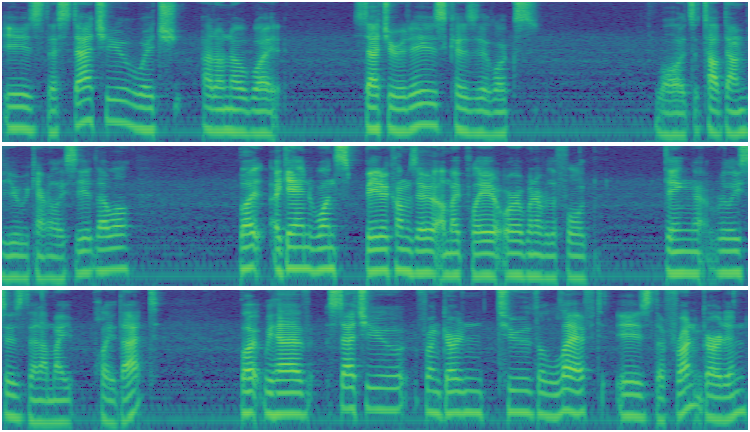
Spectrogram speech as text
is the statue, which I don't know what statue it is because it looks well, it's a top-down view, we can't really see it that well. But again, once beta comes out, I might play it, or whenever the full thing releases, then I might play that. But we have statue front garden to the left is the front garden,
